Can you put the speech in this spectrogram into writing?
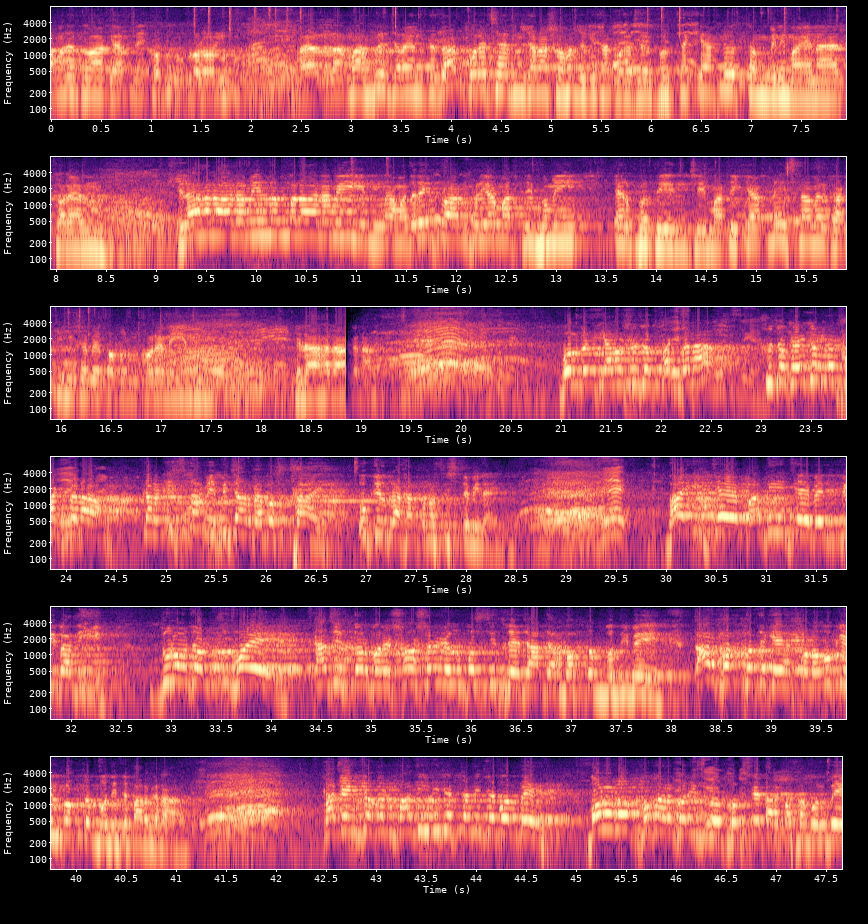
আমাদের দোয়াকে আপনি কবুল এই মাতৃভূমি, এর প্রতি ইঞ্চি মাটিকে আপনি ইসলামের ঘাঁটি হিসেবে কবুল করে নিন। আলামিন। বলবেন কেন সুযোগ থাকবে না। সুযোগ এই জন্য থাকবে না। কারণ ইসলামী বিচার ব্যবস্থায় উকিল রাখার কোনো সিস্টেমই নাই। ভাই যে বাদী যে বিবাদী দুজন উভয়ে কাজের দরবারে সশরীরে উপস্থিত হয়ে যার যার বক্তব্য দিবে তার পক্ষ থেকে কোনো উকিল বক্তব্য দিতে পারবে না। কাজেই যখন বাদী নিজেরটা নিজে বলবে, বড় লোক হোক আর গরিব লোক হোক, সে তার কথা বলবে।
